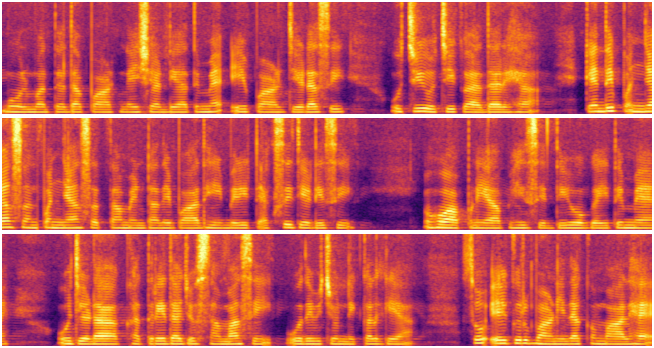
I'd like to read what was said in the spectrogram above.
ਮੂਲ ਮੰਤਰ ਦਾ ਪਾਠ ਨਹੀਂ ਛੱਡਿਆ ਤੇ ਮੈਂ ਇਹ ਪਾਠ ਜਿਹੜਾ ਸੀ ਉੱਚੀ ਉੱਚੀ ਕਰਦਾ ਰਿਹਾ। ਕਹਿੰਦੇ ਪੰਜਾਂ ਸੰ, ਪੰਜਾਂ ਸੱਤਾਂ ਮਿੰਟਾਂ ਦੇ ਬਾਅਦ ਹੀ ਮੇਰੀ ਟੈਕਸੀ ਜਿਹੜੀ ਸੀ, ਉਹ ਆਪਣੇ ਆਪ ਹੀ ਸਿੱਧੀ ਹੋ ਗਈ ਤੇ ਮੈਂ ਉਹ ਜਿਹੜਾ ਖਤਰੇ ਦਾ ਜੋ ਸਮਾਂ ਸੀ, ਉਹਦੇ ਵਿੱਚੋਂ ਨਿਕਲ ਗਿਆ। ਸੋ ਇਹ ਗੁਰਬਾਣੀ ਦਾ ਕਮਾਲ ਹੈ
